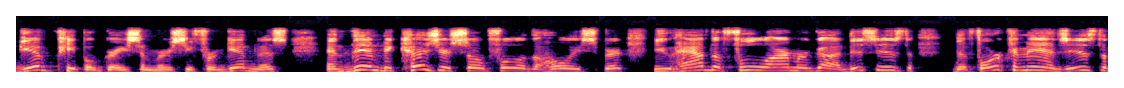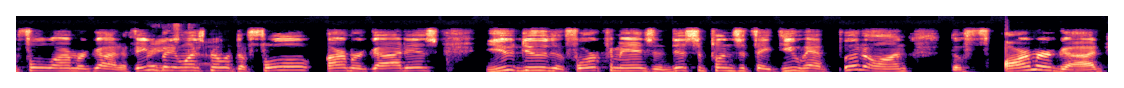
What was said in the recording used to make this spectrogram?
give people grace and mercy, forgiveness. And then because you're so full of the Holy Spirit, you have the full armor of God. This is the, the four commands is the full armor of God. If anybody Praise wants God. to know what the full armor of God is, you do the four commands and disciplines of faith. You have put on the armor of God.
